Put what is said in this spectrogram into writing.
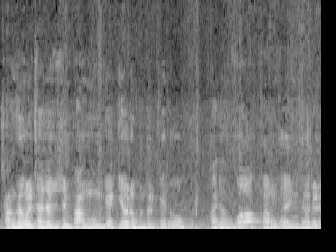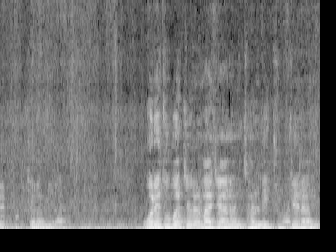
장성을 찾아주신 방문객 여러분들께도 환영과 감사 인사를 전합니다. 올해 두 번째를 맞이하는 잔디축제는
